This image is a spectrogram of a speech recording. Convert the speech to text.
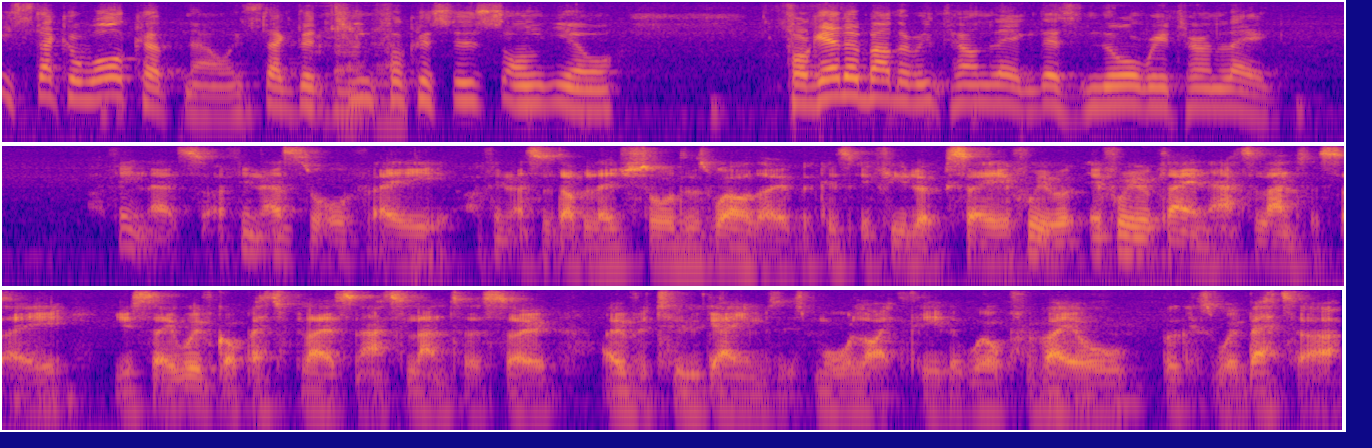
it's like a World Cup now. It's like the team focuses on you know. Forget about the return leg. There's no return leg. I think that's I think that's sort of a I think that's a double edged sword as well though because if you look say if we were if we were playing Atalanta say you say we've got better players than Atalanta so over two games it's more likely that we'll prevail because we're better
